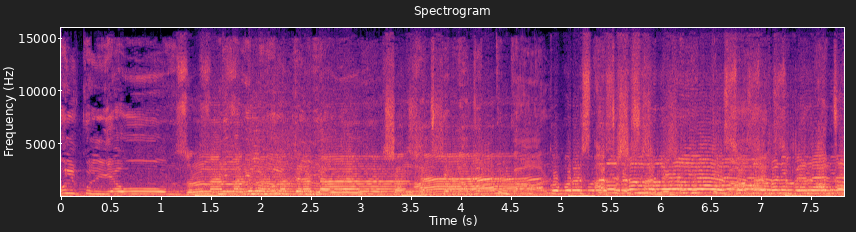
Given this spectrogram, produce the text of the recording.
মুলকুল ইয়াউম সুলমান লিমানিল মুলকুল। সংসার রাজত্ব সংসার কবরস্থানের আজকের সামনে সার্বভৌমত্ব কার?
